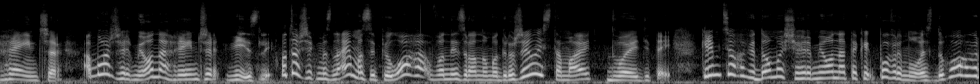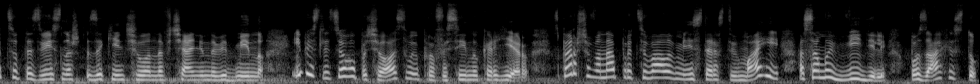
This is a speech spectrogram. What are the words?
Грейнджер або ж Герміона Грейнджер Візлі. Отож, як ми знаємо, з епілога вони з Роном одружились та мають двоє дітей. Крім цього, відомо, що Герміона таки повернулась до Гогвартсу та, звісно ж, закінчила навчання на відмінно. І після цього почала свою професійну кар'єру. Спершу вона працювала в міністерстві магії, а саме в відділі по захисту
